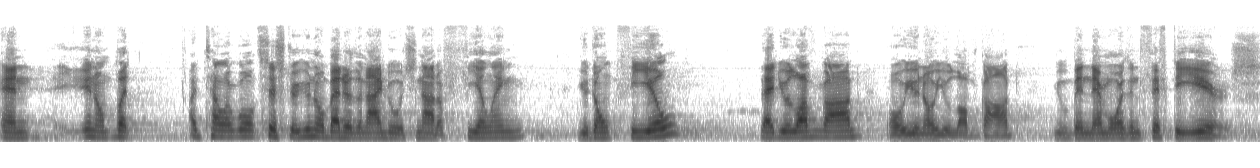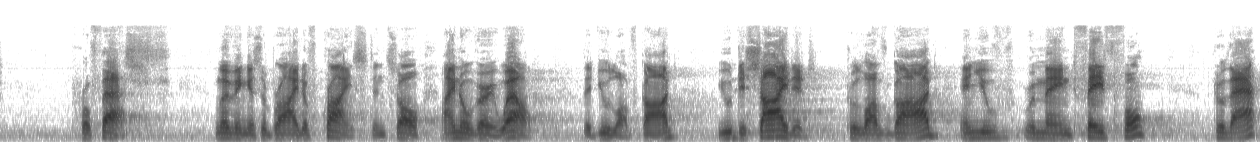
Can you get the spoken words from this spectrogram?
And you know, but I tell her, Well, sister, you know better than I do. It's not a feeling. You don't feel that you love God. Oh, you know you love God. You've been there more than 50 years profess living as a bride of Christ. And so I know very well that you love God. You decided to love God, and you've remained faithful to that.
